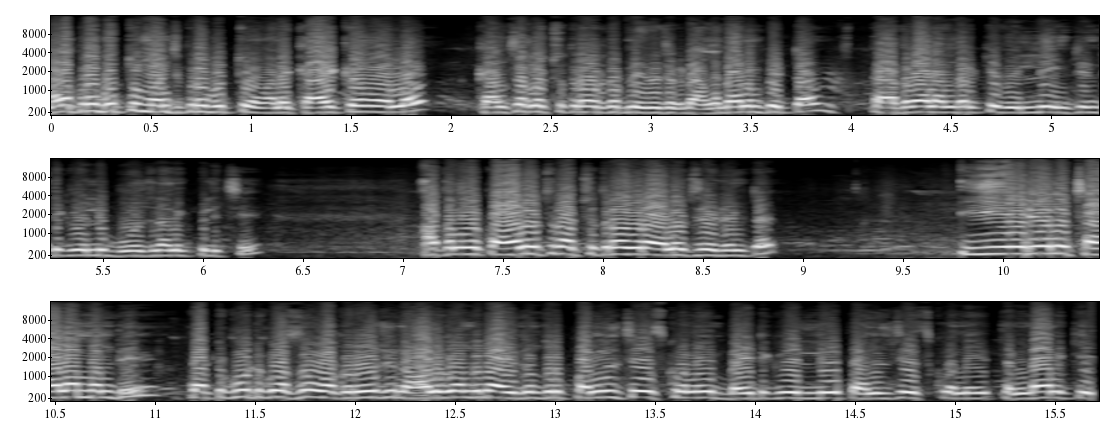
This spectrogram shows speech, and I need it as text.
మన ప్రభుత్వం మంచి ప్రభుత్వం అనే కార్యక్రమంలో కంచర్ల లక్షత్రవర్తి ఈరోజు ఇక్కడ అన్నదానం పెట్టాం. పేదవాళ్ళందరికీ వెళ్ళి ఇంటింటికి వెళ్ళి భోజనానికి పిలిచి అతని యొక్క ఆలోచన అచ్యుతరావు ఆలోచన ఏంటంటే ఈ ఏరియాలో చాలా మంది కోసం ఒక రోజు నాలుగు వందలు ఐదు వందలు పనులు చేసుకొని బయటకు వెళ్ళి పనులు చేసుకొని తినడానికి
